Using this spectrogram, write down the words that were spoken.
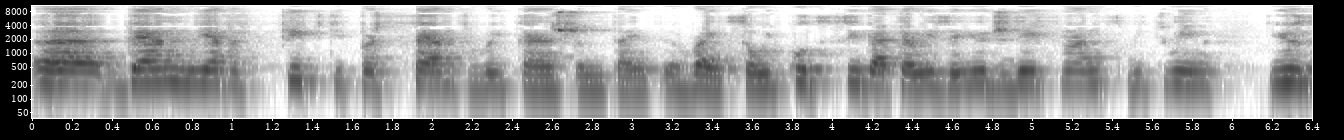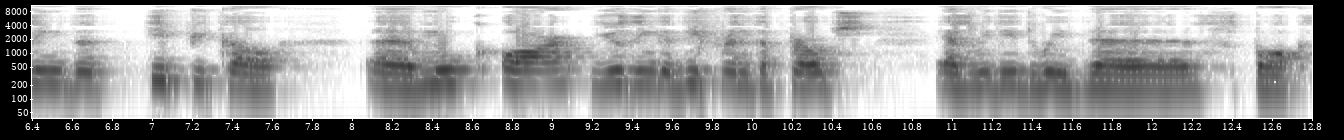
uh, then we have a 50% retention rate. So we could see that there is a huge difference between using the typical uh, MOOC or using a different approach as we did with the SPOCs.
